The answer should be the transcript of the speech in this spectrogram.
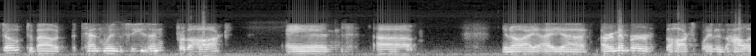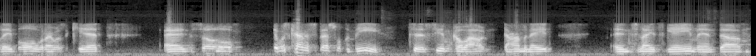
stoked about a ten win season for the Hawks, and uh, you know, I I, uh, I remember the Hawks playing in the Holiday Bowl when I was a kid, and so it was kind of special to me to see him go out and dominate in tonight's game. And um,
